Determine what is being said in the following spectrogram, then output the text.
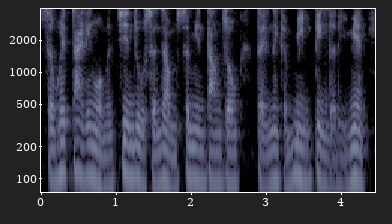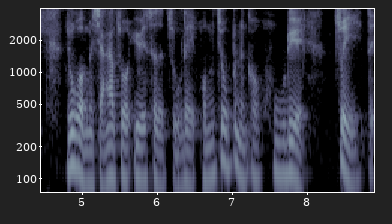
神会带领我们进入神在我们生命当中的那个命定的里面。如果我们想要做约瑟的族类，我们就不能够忽略罪的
